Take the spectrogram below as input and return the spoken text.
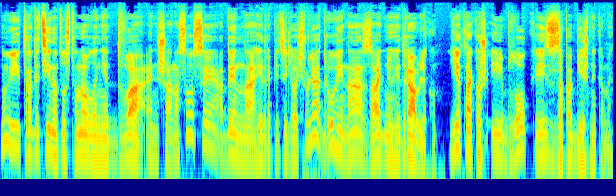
Ну і традиційно тут встановлені два НШ насоси: один на гідропідсилювач руля, другий на задню гідравліку. Є також і блок із запобіжниками.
